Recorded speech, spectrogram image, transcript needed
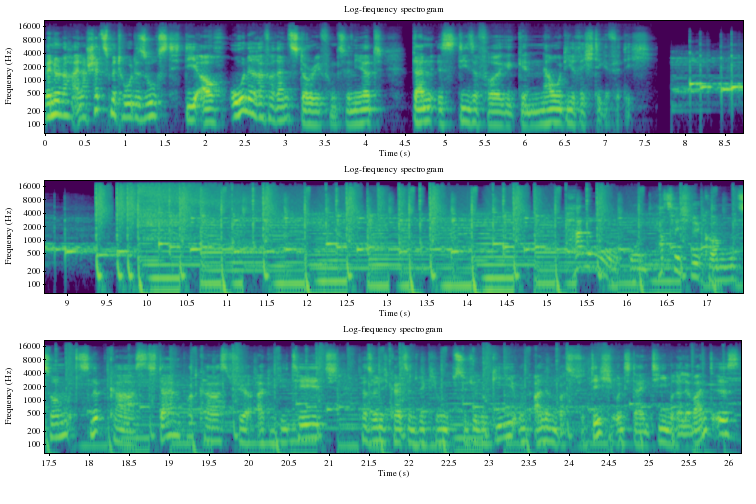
Wenn du nach einer Schätzmethode suchst, die auch ohne Referenzstory funktioniert, dann ist diese Folge genau die richtige für dich. Herzlich willkommen zum Snipcast, deinem Podcast für Agilität, Persönlichkeitsentwicklung, Psychologie und allem, was für dich und dein Team relevant ist.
